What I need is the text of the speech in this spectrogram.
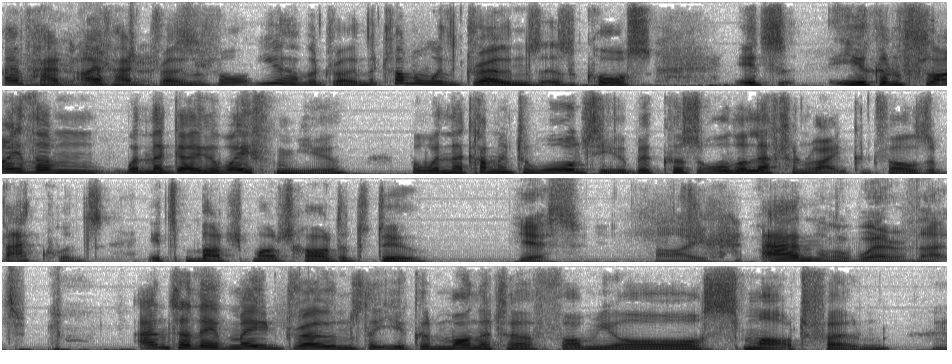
I've had I've had drones. before. You have a drone. The trouble with drones is, of course, it's you can fly them when they're going away from you, but when they're coming towards you, because all the left and right controls are backwards, it's much much harder to do. Yes, I, And I'm aware of that. and so they've made drones that you can monitor from your smartphone. Hmm.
